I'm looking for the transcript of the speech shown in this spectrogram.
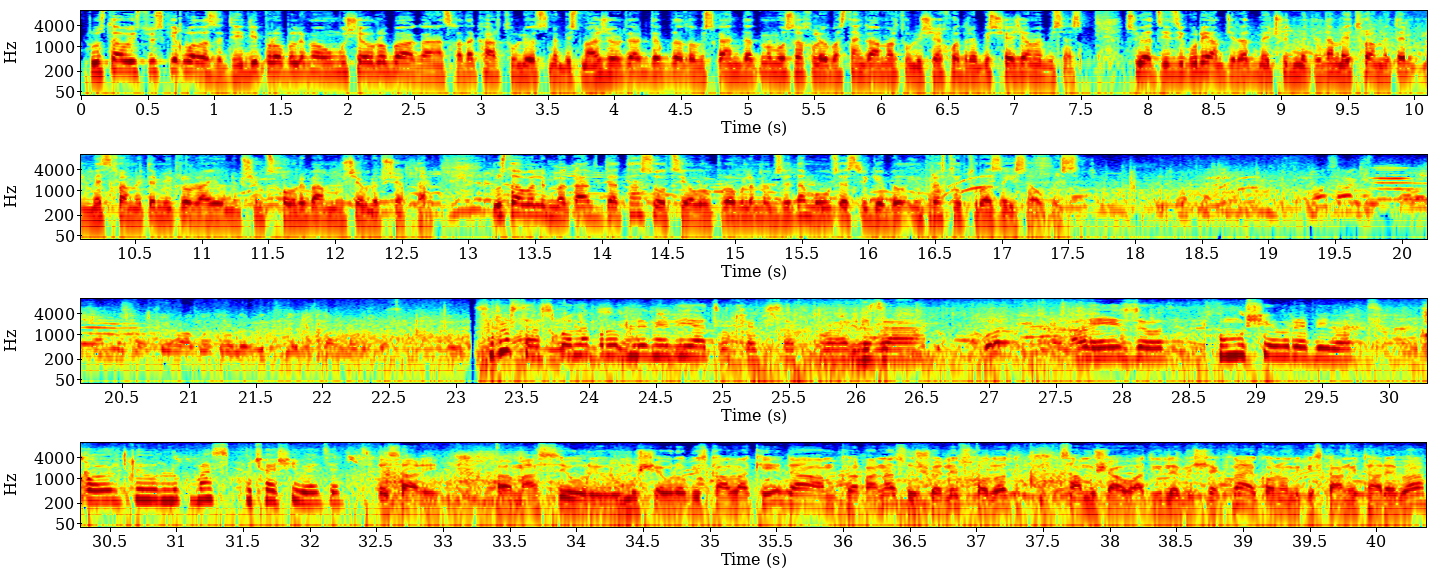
რუსთავისთვის კი ყველაზე დიდი პრობლემა უმუშევრობაა განაცხადა ქართული ოცნების მაჟორიტარი დეპუტატობის კანდიდატმა მოსახლეობასთან გამართული შეხვედრების შეჯამებისას. სვია ძიძიგური ამჯერად მე-17 და მე-18 მე-19 მიკრორაიონებში მცხოვრებ ამუშევლებს შეხვდა. რუსთაველებმა კანდიდატთან სოციალურ პრობლემებზე და მოუწესრიგებელ ინფრასტრუქტურაზე ისაუბრეს. რუსთავს ყველა პრობლემები აწუხებს ახლა გზა ეზო უმუშევრები ვართ. ყოველდღიურ ლუკმას ქუჩაში ვეძებთ. ეს არის მასიური უმუშევრობის ქალაქი და ამ ქვეყანას უშველებს მხოლოდ სამუშაო ადგილების შექმნა, ეკონომიკის განვითარება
